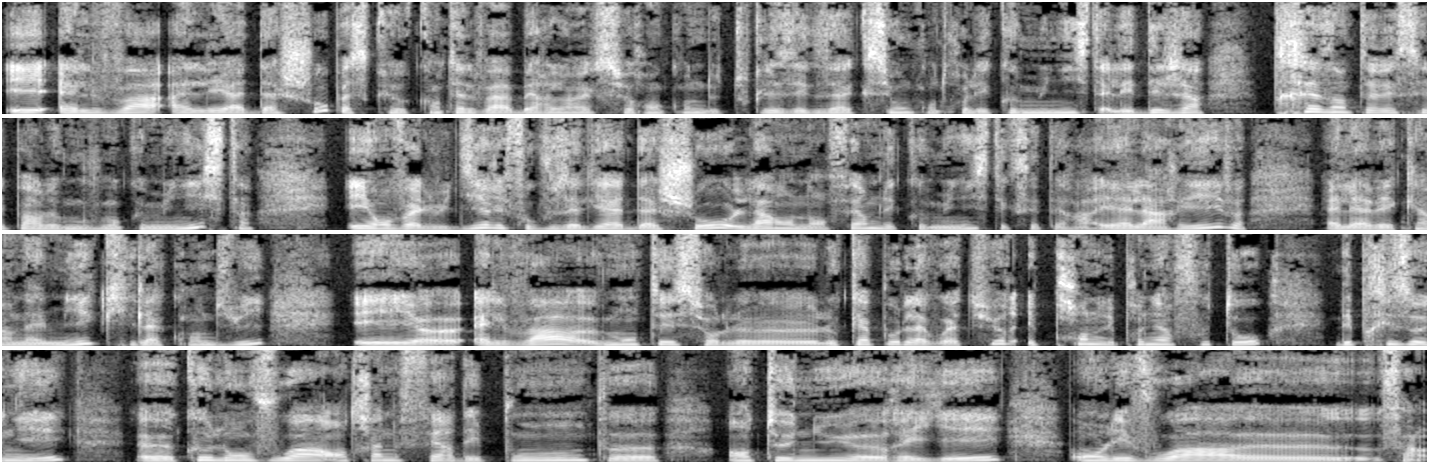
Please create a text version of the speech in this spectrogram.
et elle va aller à Dachau parce que quand elle va à Berlin, elle se rend compte de toutes les exactions contre les communistes. Elle est déjà très intéressée par le mouvement communiste, et on va lui dire il faut que vous alliez à Dachau. Là, on enferme les communistes, etc. Et elle arrive. Elle est avec un ami qui la conduit et euh, elle va monter sur le, capot de la voiture et prendre les premières photos des prisonniers euh, que l'on voit en train de faire des pompes euh, en tenue rayée. On les voit, enfin,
